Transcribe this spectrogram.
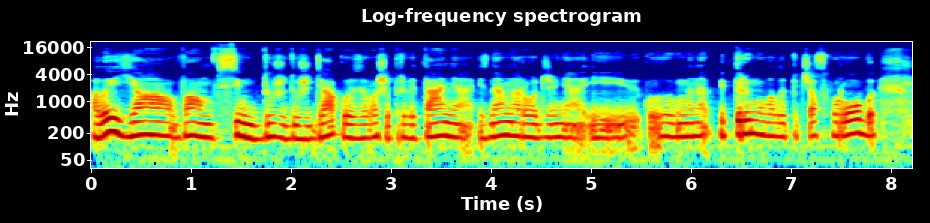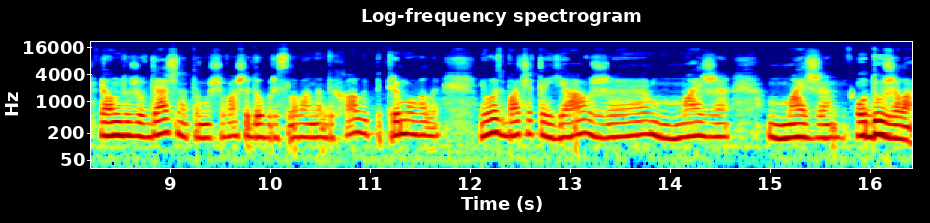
Але я вам всім дуже-дуже дякую за ваше привітання і з днем народження, і коли ви мене підтримували під час хвороби. Я вам дуже вдячна, тому що ваші добрі слова надихали, підтримували. І ось бачите, я вже майже майже одужала.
